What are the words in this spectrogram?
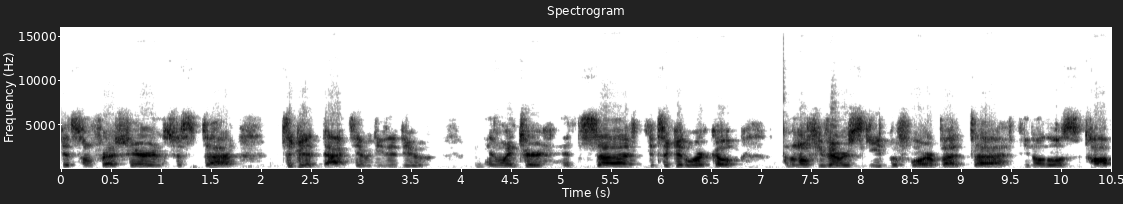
get some fresh air, it's just uh, it's a good activity to do in winter. It's uh, it's a good workout. I don't know if you've ever skied before, but uh, you know those top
